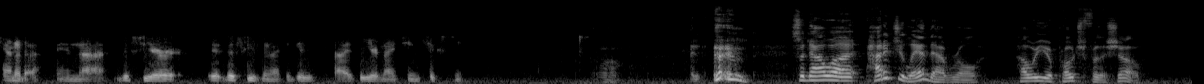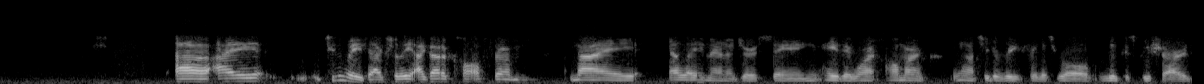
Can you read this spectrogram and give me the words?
Canada. And uh, this year, this season, I think is uh, the year 1916. So now, uh, how did you land that role? How were you approached for the show? Uh, I two ways actually. I got a call from my LA manager saying, "Hey, they want Hallmark wants you to read for this role, Lucas Bouchard,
